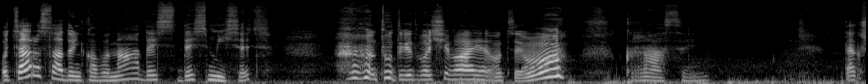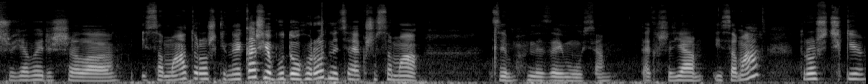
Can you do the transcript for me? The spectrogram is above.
Оця розсадонька, вона десь, десь місяць. Тут відпочиває. Оце о, красень. Так що я вирішила і сама трошки. Ну, яка ж я буду огородниця, якщо сама цим не займуся. Так що я і сама трошечки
